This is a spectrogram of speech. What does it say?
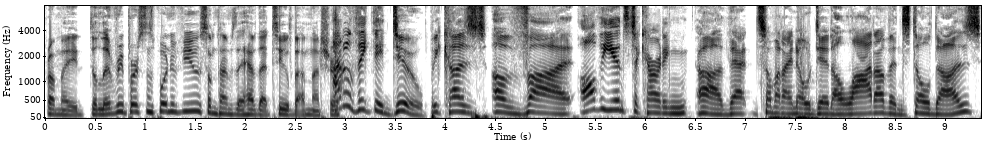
from a delivery person's point of view. Sometimes they have that too, but I'm not sure. I don't think they do because of uh, all the Instacarting uh, that someone I know did a lot of and still does.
